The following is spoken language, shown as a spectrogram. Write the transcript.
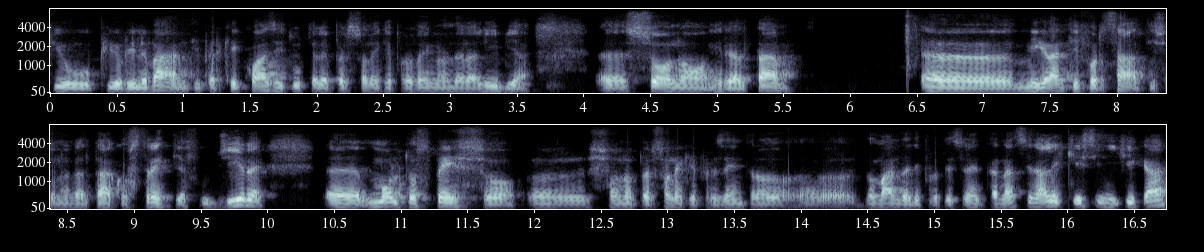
più, più, rilevanti, perché quasi tutte le persone che provengono dalla Libia eh, sono in realtà eh, migranti forzati, sono in realtà costretti a fuggire, eh, molto spesso eh, sono persone che presentano eh, domanda di protezione internazionale, che significa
